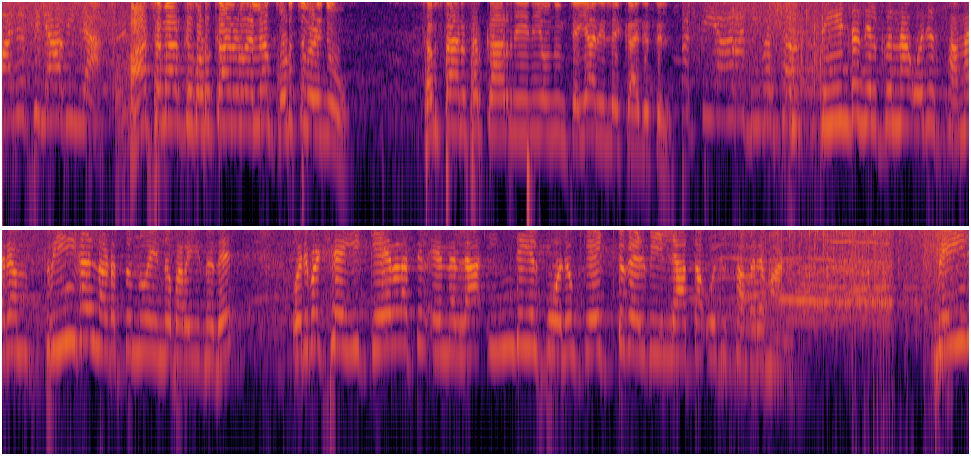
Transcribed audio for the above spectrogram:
മനസ്സിലാവില്ല. ആശമാർക്ക് കൊടുക്കാനുള്ളതെല്ലാം കൊടുത്തു കഴിഞ്ഞു. സംസ്ഥാന സർക്കാരിന് ഇനി ഒന്നും ചെയ്യാനില്ല ഇക്കാര്യത്തിൽ. മുപ്പത്തിയാറ് ദിവസം നീണ്ടു നിൽക്കുന്ന ഒരു സമരം സ്ത്രീകൾ നടത്തുന്നു എന്ന് പറയുന്നത് ഒരുപക്ഷെ ഈ കേരളത്തിൽ എന്നല്ല ഇന്ത്യയിൽ പോലും കേട്ടുകേൾവിയില്ലാത്ത ഒരു സമരമാണ്. വെയിൽ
